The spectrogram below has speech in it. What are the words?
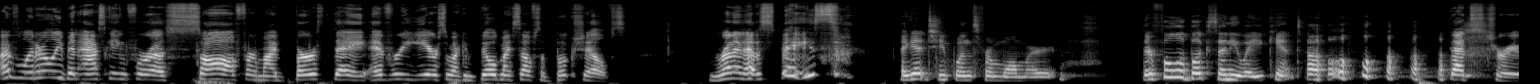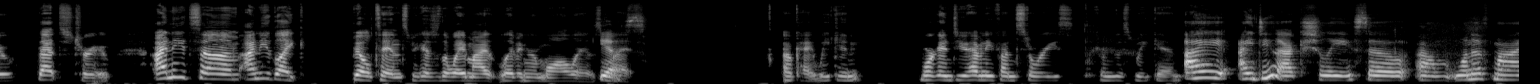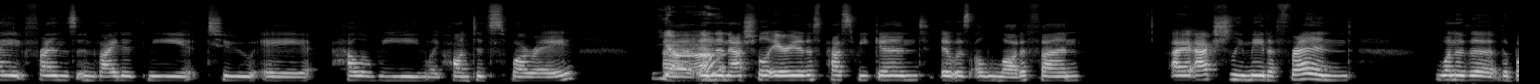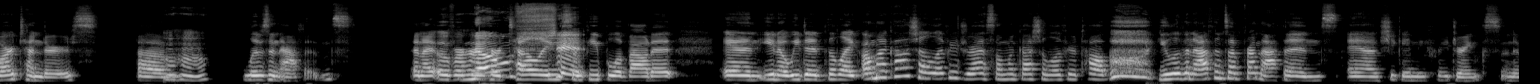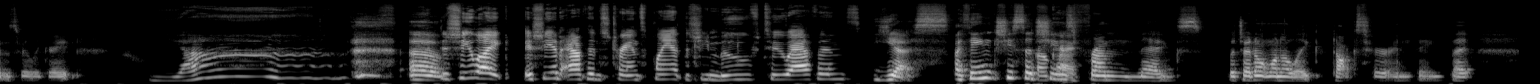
I've literally been asking for a saw for my birthday every year so I can build myself some bookshelves. I'm running out of space. I get cheap ones from Walmart. They're full of books anyway, you can't tell. That's true. That's true. I need some, I need like built ins because of the way my living room wall is. yes. But, okay, we can. Morgan, do you have any fun stories from this weekend? I I do actually. So, um, one of my friends invited me to a Halloween like haunted soiree uh, in the Nashville area this past weekend. It was a lot of fun. I actually made a friend. One of the the bartenders um, Mm-hmm. lives in Athens, and I overheard No her telling some people about it. And you know, we did the like, oh my gosh, I love your dress. Oh my gosh, I love your top. you live in Athens. I'm from Athens, and she gave me free drinks, and it was really great. Yeah. Um, Does she like? Is she an Athens transplant? Did she move to Athens? yes, I think she said she was from Meigs, which I don't want to like dox her or anything, but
